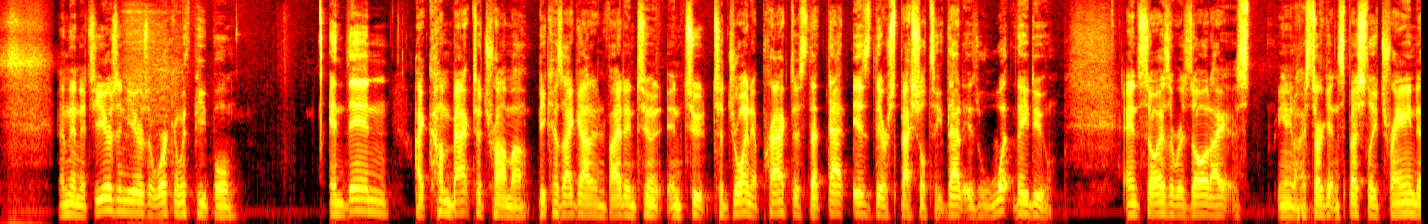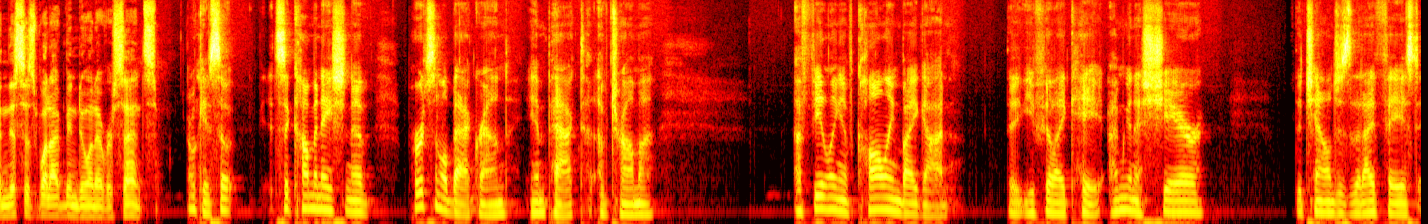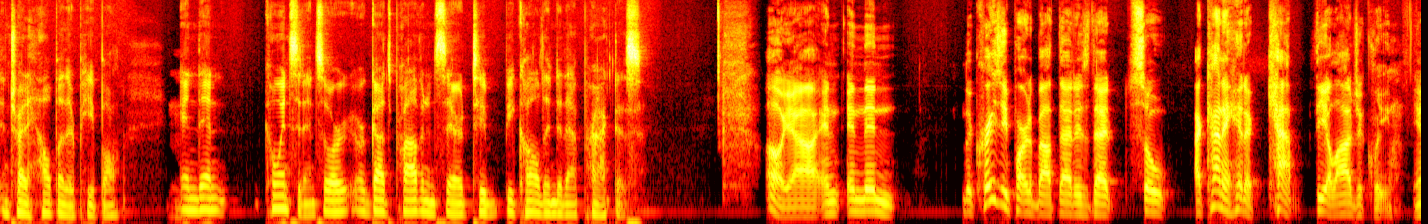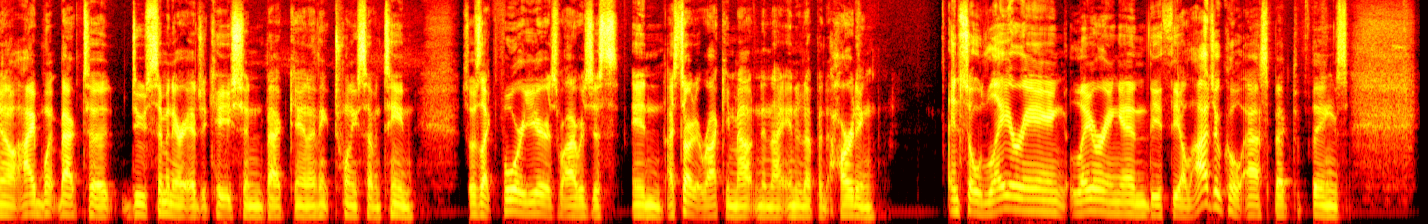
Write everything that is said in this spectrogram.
and then it's years and years of working with people. And then I come back to trauma because I got invited into, into to join a practice that that is their specialty. That is what they do. And so as a result, I you know I start getting specially trained, and this is what I've been doing ever since. Okay, so it's a combination of personal background, impact of trauma, a feeling of calling by God that you feel like, hey, I'm going to share the challenges that I've faced and try to help other people Mm-hmm. and then coincidence or, or God's providence there to be called into that practice. Oh yeah, and and then the crazy part about that is that so I kind of hit a cap theologically. You know, I went back to do seminary education back in I think 2017. So it was like 4 years where I was just in I started Rocky Mountain and I ended up at Harding. And so layering layering in the theological aspect of things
